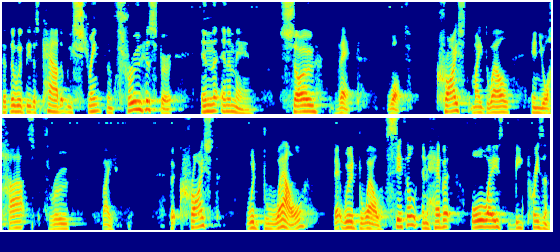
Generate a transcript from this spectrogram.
that there would be this power that we strengthen through his spirit in the inner man, so that what? Christ may dwell in your hearts through faith. That Christ would dwell that word dwell, settle, inhabit, always be present.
